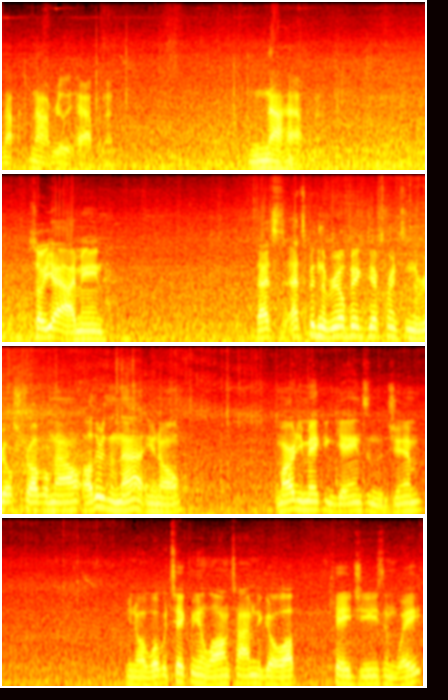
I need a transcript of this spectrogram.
not not really happening. Not happening. So yeah, I mean, that's that's been the real big difference and the real struggle now. Other than that, you know, I'm already making gains in the gym. You know, what would take me a long time to go up kgs and weight,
